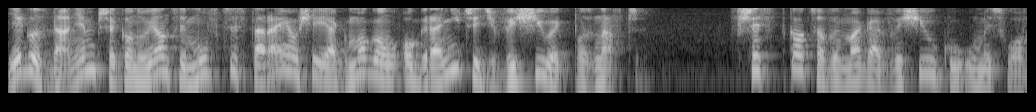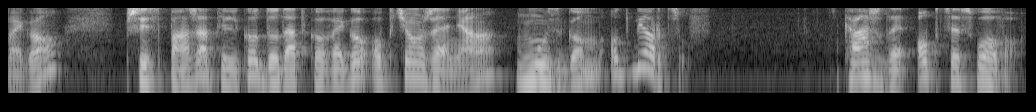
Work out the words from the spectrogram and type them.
Jego zdaniem przekonujący mówcy starają się jak mogą ograniczyć wysiłek poznawczy. Wszystko, co wymaga wysiłku umysłowego, przysparza tylko dodatkowego obciążenia mózgom odbiorców. Każde obce słowo,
